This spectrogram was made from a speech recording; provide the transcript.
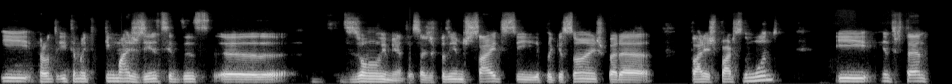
e, pronto, e também tinha uma agência de, de desenvolvimento, ou seja, fazíamos sites e aplicações para várias partes do mundo, e entretanto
